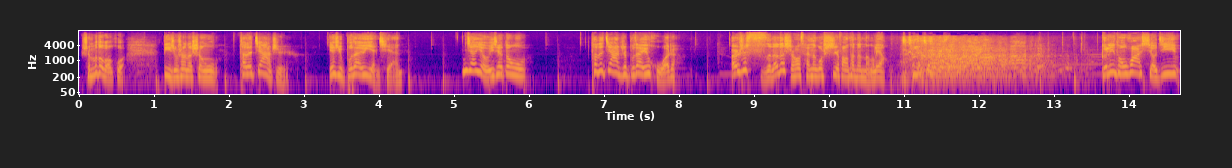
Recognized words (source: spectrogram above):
什么都包括。地球上的生物，它的价值也许不在于眼前。你想，有一些动物，它的价值不在于活着，而是死了的时候才能够释放它的能量。格林童话小鸡，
